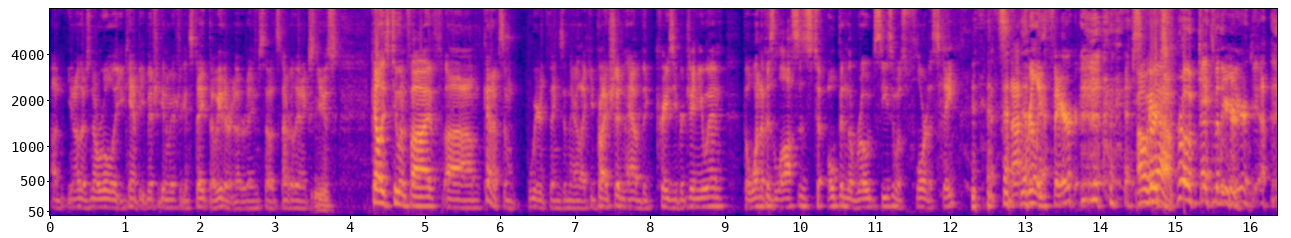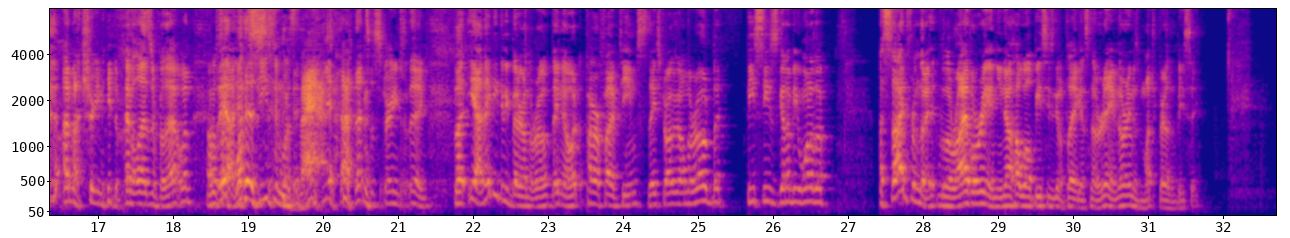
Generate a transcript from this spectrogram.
Um, you know, there's no rule that you can't beat Michigan and Michigan State though either at Notre Dame, so it's not really an excuse. Kelly's two and five. Um, kind of some weird things in there. Like you probably shouldn't have the crazy Virginia win, but one of his losses to open the road season was Florida State. It's not really fair. oh yeah, road game That's of the weird. year. Yeah, I'm not sure you need to penalize him for that one. I was yeah, like, what season was that? yeah, that's a strange thing. But yeah, they need to be better on the road. They know it. Power Five teams they struggle on the road, but BC is going to be one of the. Aside from the the rivalry, and you know how well BC is going to play against Notre Dame, Notre Dame is much better than BC.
